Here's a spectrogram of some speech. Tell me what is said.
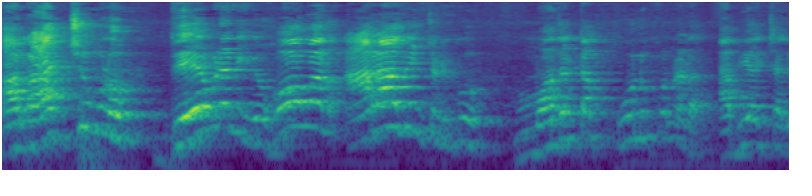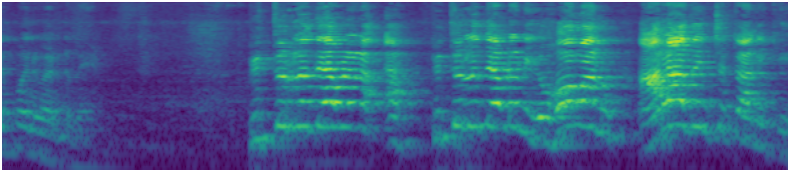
ఆ రాజ్యంలో దేవుడని యహోవాను ఆరాధించడుకు మొదట పూనుకున్నాడు. అభియా చనిపోయిన వెంటనే. పితృల దేవుడైన పితృల దేవుడని యహోవాను ఆరాధించటానికి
